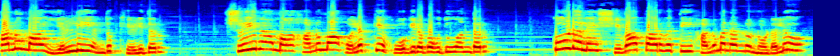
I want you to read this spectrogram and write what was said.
ಹನುಮ ಎಲ್ಲಿ ಎಂದು ಕೇಳಿದರು. ಶ್ರೀರಾಮ ಹನುಮ ಹೊಲಕ್ಕೆ ಹೋಗಿರಬಹುದು ಅಂದರು. ಕೂಡಲೇ ಶಿವ ಪಾರ್ವತಿ ಹನುಮನನ್ನು ನೋಡಲು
